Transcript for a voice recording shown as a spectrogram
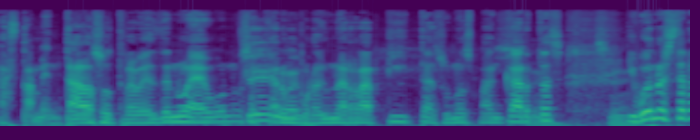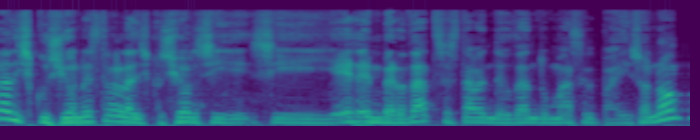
hasta mentadas otra vez de nuevo, ¿no? Sacaron por ahí unas ratitas, unos pancartas. Y bueno, esta era la discusión, esta era la discusión si, si en verdad se estaba endeudando más el país o no.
